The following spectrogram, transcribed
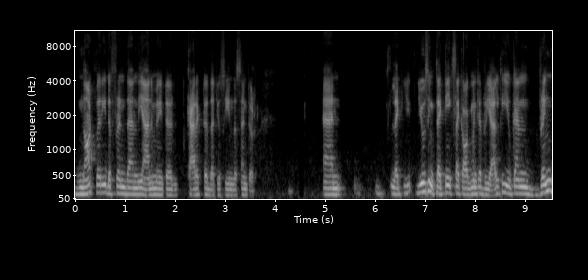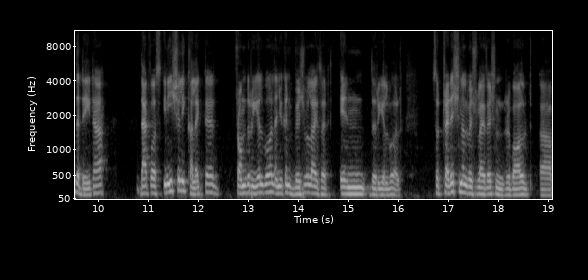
not very different than the animated character that you see in the center. And like using techniques like augmented reality, you can bring the data that was initially collected from the real world and you can visualize it in the real world. So traditional visualization revolved uh,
